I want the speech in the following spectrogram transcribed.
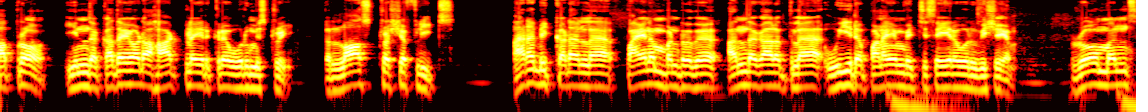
அப்புறம் இந்த கதையோட ஹார்ட்டில் இருக்கிற ஒரு mystery the lost treasure fleets Arabic கடலில் பயணம் பண்ணுறது அந்த காலத்தில் உயிரை பணயம் வச்சு செய்கிற ஒரு விஷயம். ரோமன்ஸ்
